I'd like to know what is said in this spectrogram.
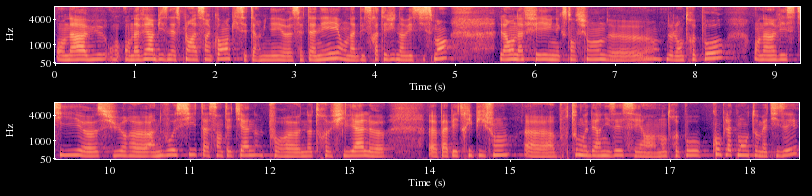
on, a eu, on avait un business plan à 5 ans qui s'est terminé euh, cette année. On a des stratégies d'investissement. Là, on a fait une extension de, l'entrepôt. On a investi sur un nouveau site à Saint-Étienne pour notre filiale Papeterie Pichon. pour tout moderniser, c'est un entrepôt complètement automatisé.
